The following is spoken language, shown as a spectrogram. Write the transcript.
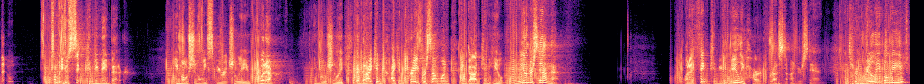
that somebody who's sick can be made better. Emotionally, spiritually, whatever. Emotionally. That, that I can I can pray for someone and God can heal them. And we understand that. What I think can be really hard for us to understand and to really believe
